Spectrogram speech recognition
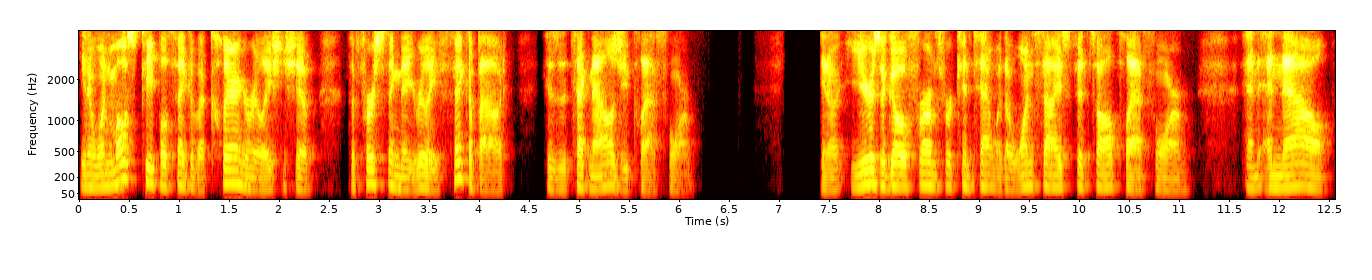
You know, when most people think of a clearing relationship, the first thing they really think about is the technology platform. You know, years ago, firms were content with a one size fits all platform. And, and now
